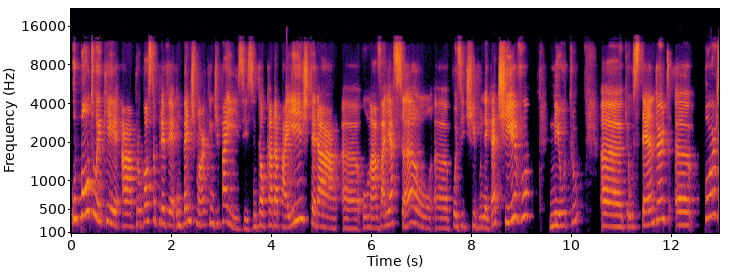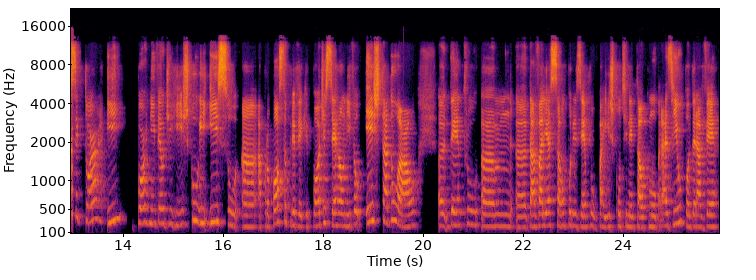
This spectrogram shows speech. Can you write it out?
O ponto é que a proposta prevê um benchmarking de países, então cada país terá uh, uma avaliação uh, positivo-negativo, neutro, uh, que é o standard, por setor e por nível de risco, e isso a, a proposta prevê que pode ser ao nível estadual, uh, dentro um, uh, da avaliação, por exemplo, o país continental como o Brasil poderá ver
